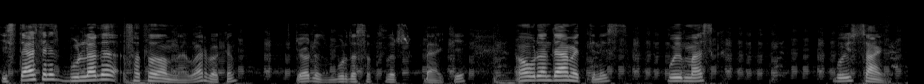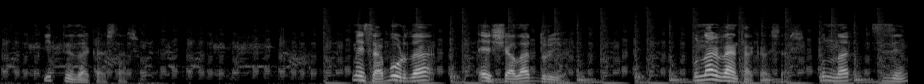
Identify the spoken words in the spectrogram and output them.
İsterseniz buralarda satılanlar var. Bakın. Gördünüz mü? Burada satılır belki. Ama buradan devam ettiniz. Bu mask. Bu sign. Gittiniz arkadaşlar. Mesela burada eşyalar duruyor. Bunlar vent arkadaşlar. Bunlar sizin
